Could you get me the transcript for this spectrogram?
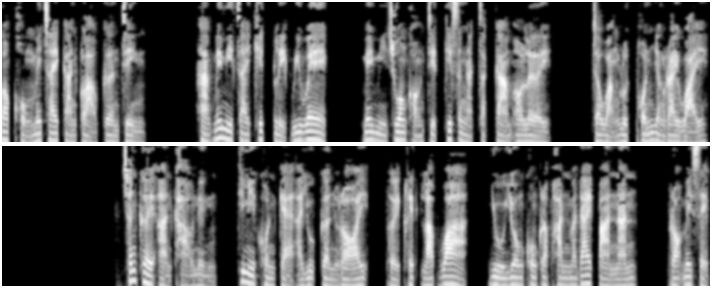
ก็คงไม่ใช่การกล่าวเกินจริง หากไม่มีใจคิดปลีกวิเวก ไม่มีช่วงของจิตที่สงัดจากกามเอาเลย จะหวังหลุดพ้นอย่างไรไหว ฉันเคยอ่านข่าวหนึ่งที่มีคนแก่อายุเกินร้อย เผยเคล็ดลับว่า อยู่ยงคงกระพันมาได้ปานนั้น เพราะไม่เสพ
